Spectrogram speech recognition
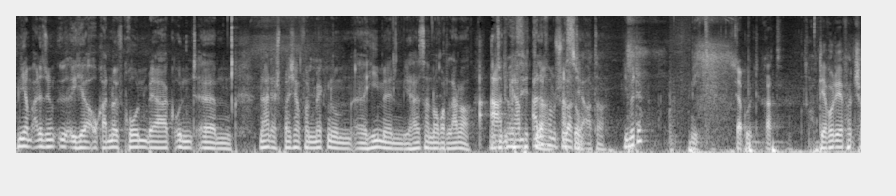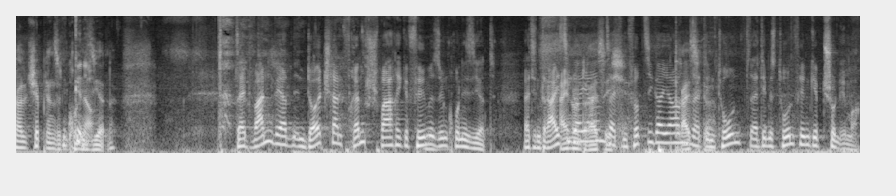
Und die haben alle so, äh, hier auch Randolph Kronenberg und ähm, na, der Sprecher von Magnum, äh, He-Man, wie heißt er, Norbert Langer. Also die Adolf kamen Hitler. alle vom Ach so. Schiller-Theater. Wie bitte? Miet. Ja, gut, grad. Der wurde ja von Charlie Chaplin synchronisiert. Ne? Seit wann werden in Deutschland fremdsprachige Filme synchronisiert? Seit den 30er Jahren, 31. seit den 40er Jahren, 30er. seit dem Ton, seitdem es Tonfilm gibt, schon immer.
